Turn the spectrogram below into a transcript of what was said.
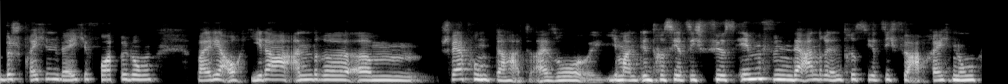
besprechen, welche Fortbildung weil ja auch jeder andere ähm, Schwerpunkte hat. Also jemand interessiert sich fürs Impfen, der andere interessiert sich für Abrechnung.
